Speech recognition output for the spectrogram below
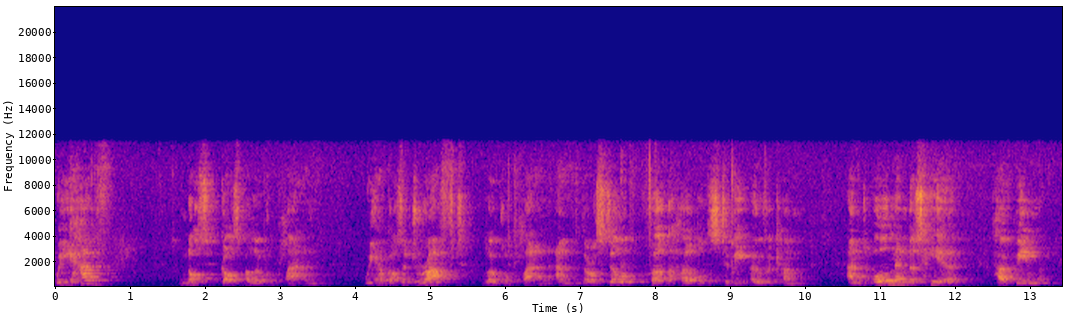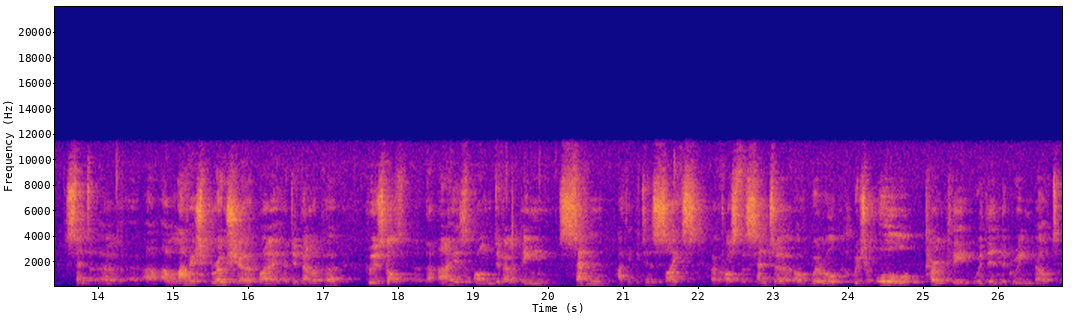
We have not got a local plan, we have got a draft local plan, and there are still further hurdles to be overcome. And all members here have been sent a, a, a lavish brochure by a developer who's got the eyes on developing seven, I think it is, sites across the centre of Wirral, which are all currently within the green belt.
